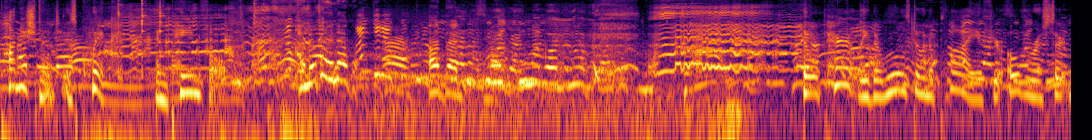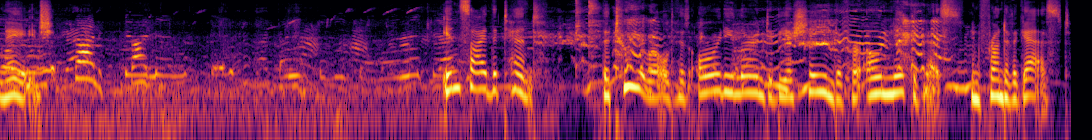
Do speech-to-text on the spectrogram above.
Punishment is quick and painful. Though apparently the rules don't apply if you're over a certain age. Inside the tent, the two year old has already learned to be ashamed of her own nakedness in front of a guest.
